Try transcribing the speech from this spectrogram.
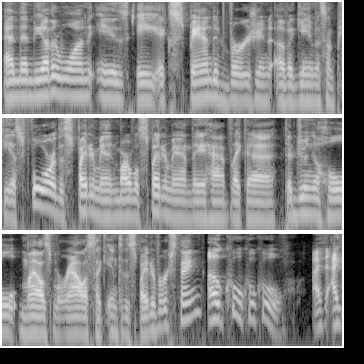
and then the other one is a expanded version of a game that's on PS4. The Spider-Man, Marvel Spider-Man. They have like a they're doing a whole Miles Morales like into the Spider-Verse thing. oh cool cool cool I, I,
